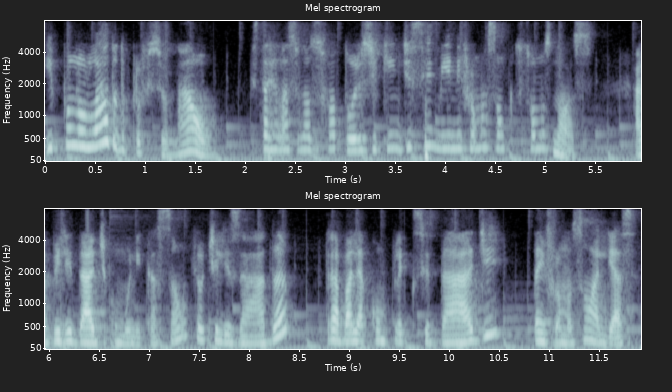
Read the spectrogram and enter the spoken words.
E pelo lado do profissional, está relacionado aos fatores de quem dissemina a informação que somos nós. A habilidade de comunicação que é utilizada, trabalha a complexidade da informação, aliás,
